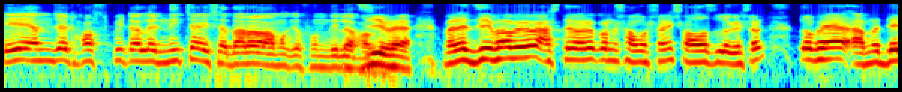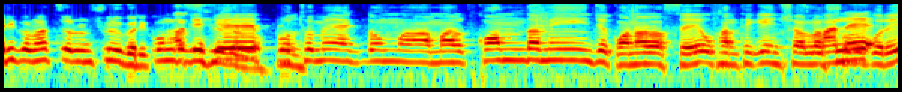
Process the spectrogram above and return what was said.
এ এম জেড হসপিটালের নিচে এসে দাঁড়াও আমাকে ফোন দিলে হবে জি মানে যেভাবে আসতে পারে কোনো সমস্যা নেই সহজ লোকেশন তো ভাইয়া আমরা দেরি করব না চলুন শুরু করি কোনটা দিয়ে শুরু করব? প্রথমে একদম আমার কম দামি যে কর্নার আছে ওখান থেকে ইনশাআল্লাহ মানে শুরু করি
